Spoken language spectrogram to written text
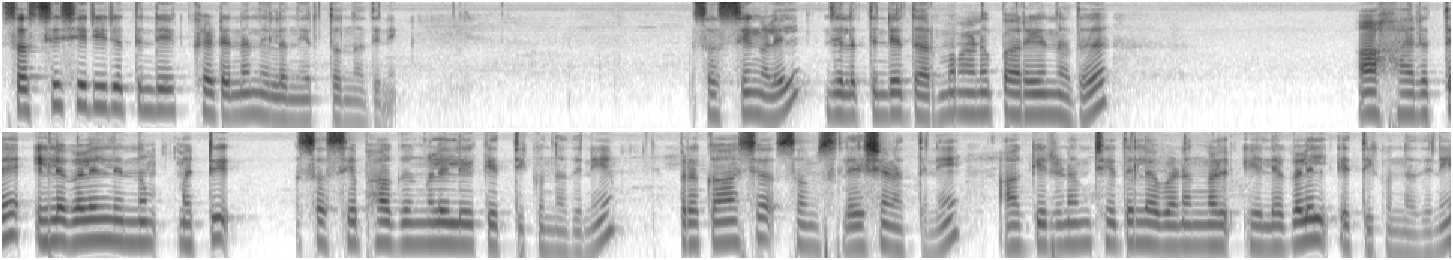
സസ്യശരീരത്തിന്റെ ഘടന നിലനിർത്തുന്നതിന്. സസ്യങ്ങളിൽ ജലത്തിന്റെ ധർമ്മമാണ് പറയുന്നത്. ആഹാരത്തെ ഇലകളിൽ നിന്നും മറ്റ് സസ്യഭാഗങ്ങളിലേക്ക് എത്തിക്കുന്നതിന് പ്രകാശ സംശ്ലേഷണത്തിന് ആകിരണം ചെയ്ത ലവണങ്ങൾ ഇലകളിൽ എത്തിക്കുന്നതിന്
